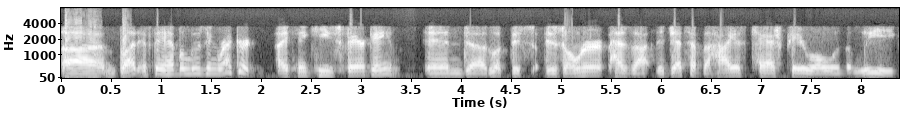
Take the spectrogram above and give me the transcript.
Uh, but if they have a losing record, I think he's fair game. And uh, look, this this owner has the, the Jets have the highest cash payroll in the league.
